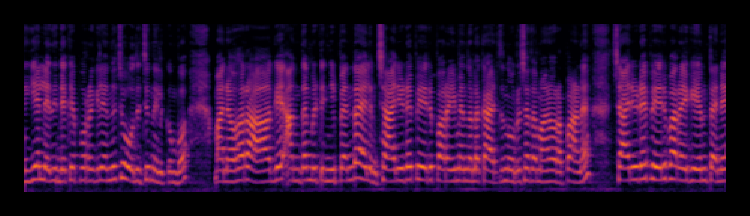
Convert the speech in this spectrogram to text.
നീയല്ലേ ഇതിന്റെയൊക്കെ പുറകിൽ എന്ന് ചോദിച്ച് നിൽക്കുമ്പോൾ മനോഹർ ആകെ അന്തം വിട്ട് ഇനിയിപ്പോൾ എന്തായാലും ചാരിയുടെ പേര് പറയുമെന്നുള്ള കാര്യത്തിൽ നൂറ് ശതമാനം ഉറപ്പാണ്. ചാരിയുടെ പേര് പറയുകയും തന്നെ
